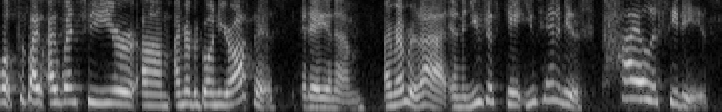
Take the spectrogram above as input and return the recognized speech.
Well, because I, I went to your, um, I remember going to your office at A and M. I remember that, and then you just gave, you handed me this pile of CDs,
